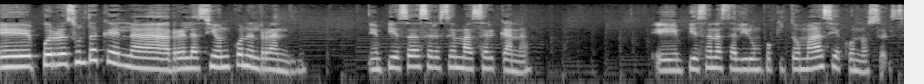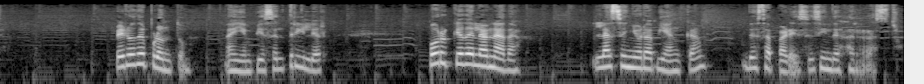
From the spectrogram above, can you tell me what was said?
Eh, pues resulta que la relación con el Randy empieza a hacerse más cercana eh, empiezan a salir un poquito más y a conocerse. Pero de pronto, ahí empieza el thriller, porque de la nada, la señora Bianca desaparece sin dejar rastro.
